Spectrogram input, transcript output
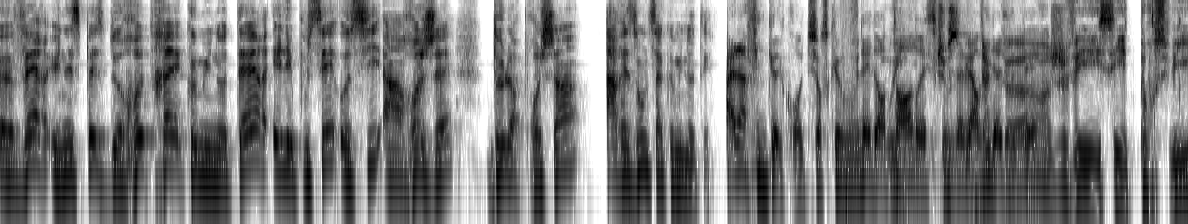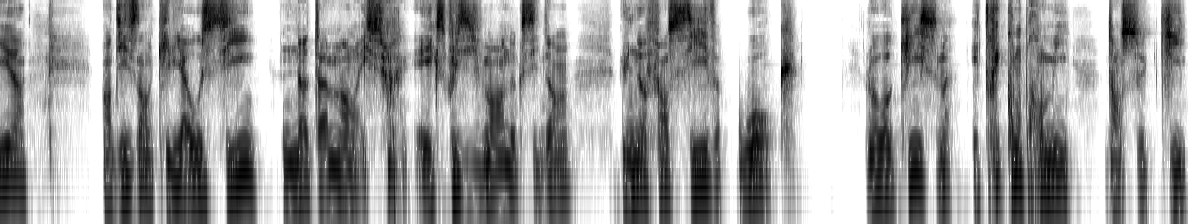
euh, vers une espèce de retrait communautaire et les pousser aussi à un rejet de leur prochain à raison de sa communauté. Alain Finkielkraut, sur ce que vous venez d'entendre oui, et ce que vous avez envie d'ajouter. Je vais essayer de poursuivre en disant qu'il y a aussi, notamment et, exclusivement en Occident, une offensive woke. Le wokisme est très compromis dans ce qui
